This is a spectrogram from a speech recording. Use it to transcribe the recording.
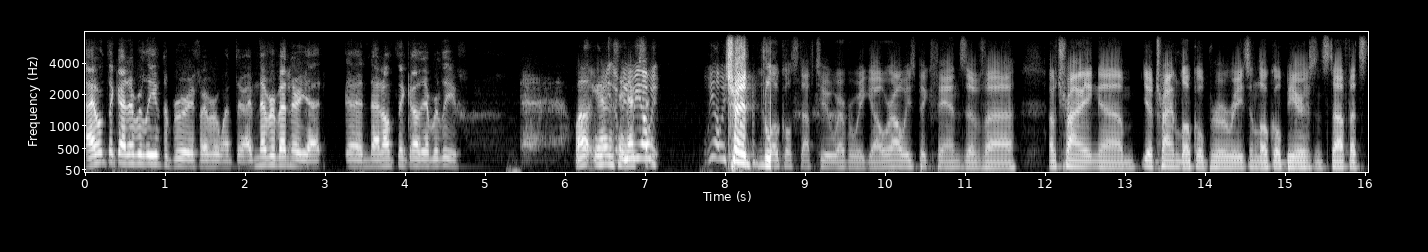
I don't think I'd ever leave the brewery if I ever went there. I've never been there yet, and I don't think I'll ever leave. well, you know I'm I saying? mean, Next we time- always we always try local stuff too wherever we go. We're always big fans of uh, of trying um, you know trying local breweries and local beers and stuff. That's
